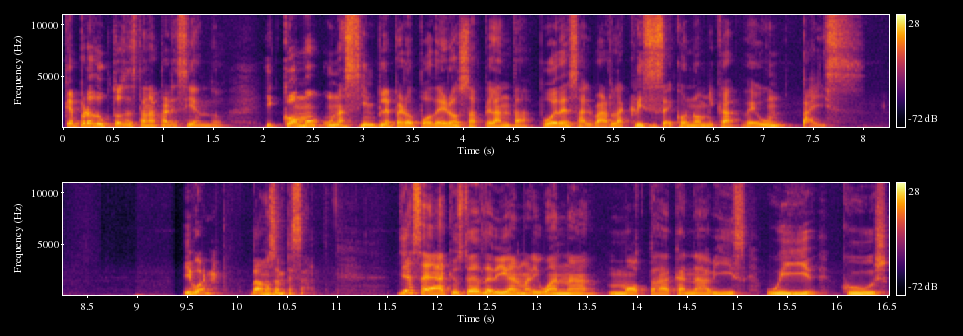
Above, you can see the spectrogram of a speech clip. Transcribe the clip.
¿Qué productos están apareciendo? ¿Y cómo una simple pero poderosa planta puede salvar la crisis económica de un país? Y bueno, vamos a empezar. Ya sea que ustedes le digan marihuana, mota, cannabis, weed, kush,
